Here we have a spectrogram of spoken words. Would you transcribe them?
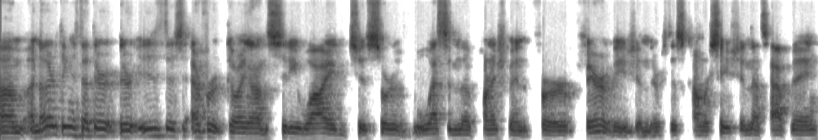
Um, another thing is that there there is this effort going on citywide to sort of lessen the punishment for fare evasion. There's this conversation that's happening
